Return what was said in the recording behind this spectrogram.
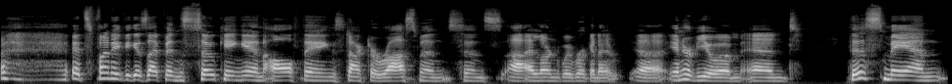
it's funny because I've been soaking in all things Dr. Rossman since uh, I learned we were going to uh, interview him. And this man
